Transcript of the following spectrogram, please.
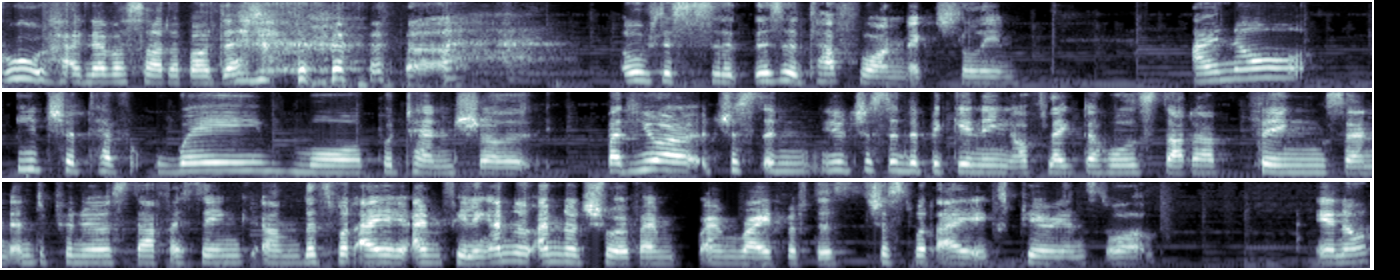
I never thought about that. oh, this is, a, this is a tough one, actually. I know Egypt have way more potential, but you are just in you're just in the beginning of like the whole startup things and entrepreneur stuff. I think um, that's what I I'm feeling. I'm not I'm not sure if I'm I'm right with this. Just what I experienced, or you know,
